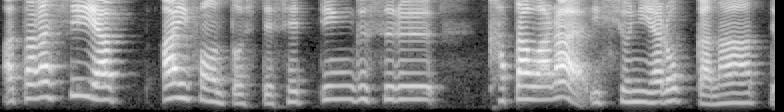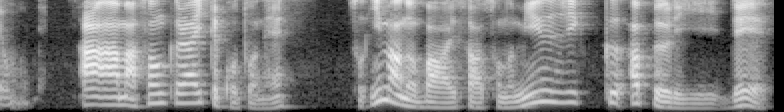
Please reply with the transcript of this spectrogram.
新しい iPhone としてセッティングする傍ら一緒にやろっかなって思って。ああ、まあそんくらいってことね。そう、今の場合さ、そのミュージックアプリで、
